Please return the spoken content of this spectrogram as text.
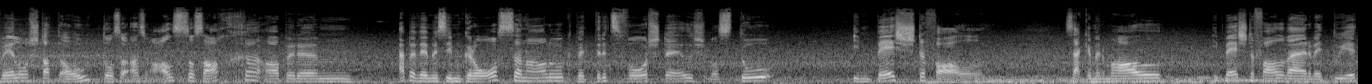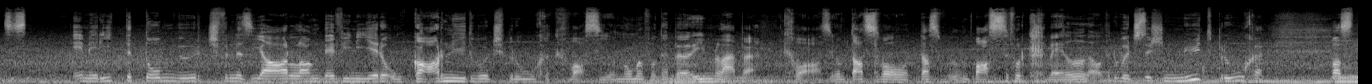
Velo statt Auto, so, also alles so Sachen, aber ähm, eben, wenn man es im Grossen anschaut, wenn du dir jetzt vorstellst, was du im besten Fall, sagen wir mal, im besten Fall wäre, wenn du jetzt ein Emeritentum würdest für ein Jahr lang definieren und gar nichts würdest brauchen quasi und nur von den Bäumen leben quasi. Und das, wo, das und Wasser vor Quelle oder? Du würdest sonst nichts brauchen. Was du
